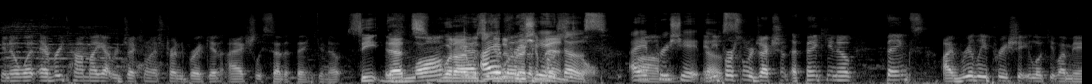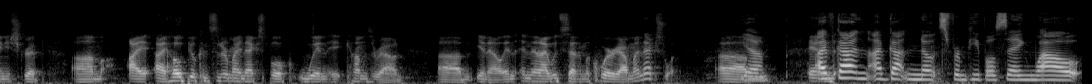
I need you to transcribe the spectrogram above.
You know what? Every time I got rejected when I was trying to break in, I actually sent a thank you note. See, As that's what I was I going to appreciate recommend. those. I Um, appreciate Any personal rejection, a thank you note. Thanks. I really appreciate you looking at my manuscript. Um, I, I hope you'll consider my next book when it comes around. Um, you know, and, and then I would send them a query on my next one. Um, Yeah. and- I've gotten I've gotten notes from people saying, "Wow,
